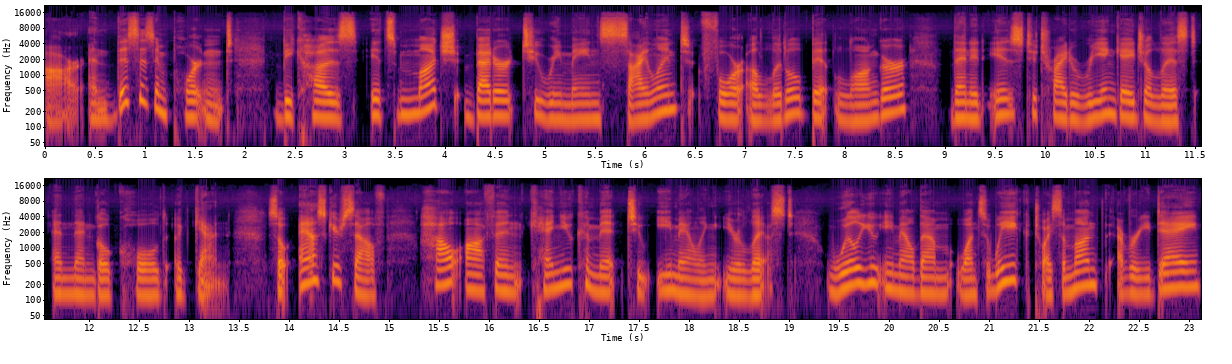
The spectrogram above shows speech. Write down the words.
are. And this is important because it's much better to remain silent for a little bit longer than it is to try to re engage a list and then go cold again. So ask yourself, how often can you commit to emailing your list? Will you email them once a week, twice a month, every day?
